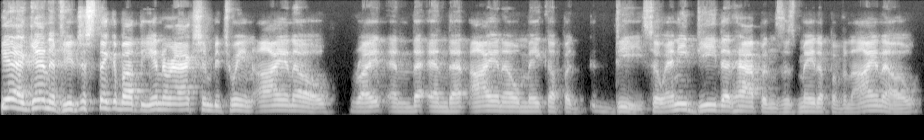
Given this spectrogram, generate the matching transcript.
Yeah, again, if you just think about the interaction between I and O, right, and that and that I and O make up a D. So any D that happens is made up of an I and O,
